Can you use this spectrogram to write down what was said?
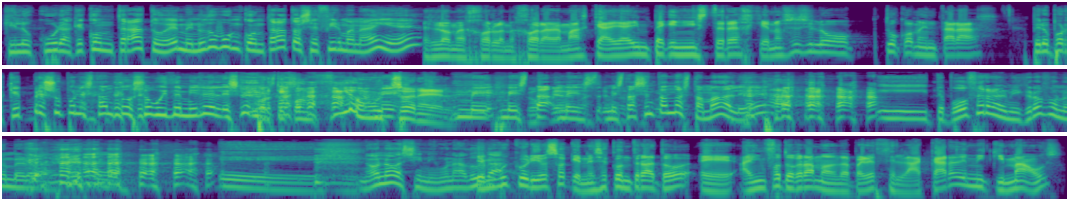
Qué locura, qué contrato, ¿eh? Menudo buen contrato se firman ahí, ¿eh? Es lo mejor, lo mejor. Además que ahí hay un pequeño easter egg que no sé si luego tú comentarás. Pero ¿por qué presupones tanto Zoe de Miguel? Es que me Porque estás- confío mucho en él. Me, me está, Confía me, demasiado me está sentando hasta mal, ¿eh? Y te puedo cerrar el micrófono, en verdad. Eh, no, no, sin ninguna Y es duda. muy curioso que en ese contrato eh, hay un fotograma donde aparece la cara de Mickey Mouse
